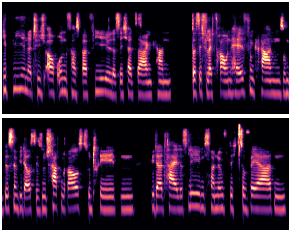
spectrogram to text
gibt mir natürlich auch unfassbar viel, dass ich halt sagen kann, dass ich vielleicht Frauen helfen kann, so ein bisschen wieder aus diesem Schatten rauszutreten, wieder Teil des Lebens vernünftig zu werden,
